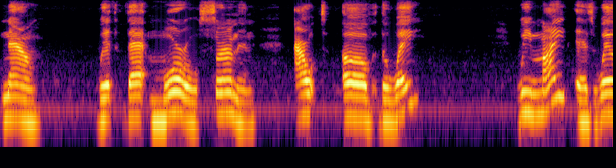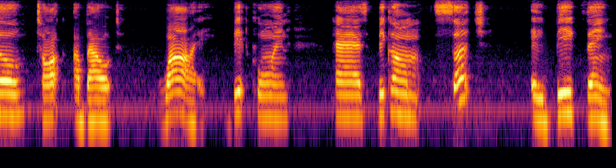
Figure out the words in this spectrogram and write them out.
Now, with that moral sermon out of the way, we might as well talk about why Bitcoin has become such a big thing.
